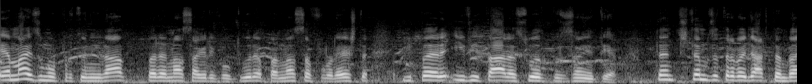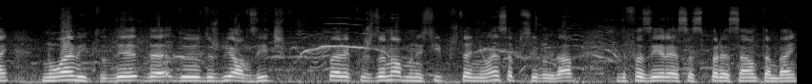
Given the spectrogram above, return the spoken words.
é mais uma oportunidade para a nossa agricultura, para a nossa floresta e para evitar a sua deposição em aterro. Portanto, estamos a trabalhar também no âmbito de, de, de, dos biorresíduos para que os 19 municípios tenham essa possibilidade de fazer essa separação também.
